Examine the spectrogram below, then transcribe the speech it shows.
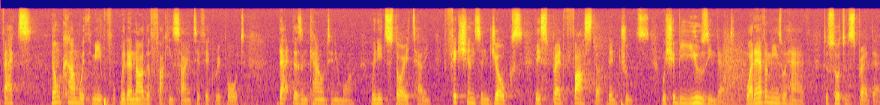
Facts don't come with me with another fucking scientific report. That doesn't count anymore. We need storytelling. Fictions and jokes, they spread faster than truths. We should be using that, whatever means we have, to sort of spread that.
